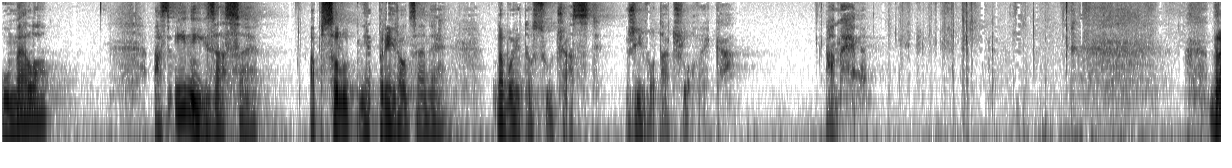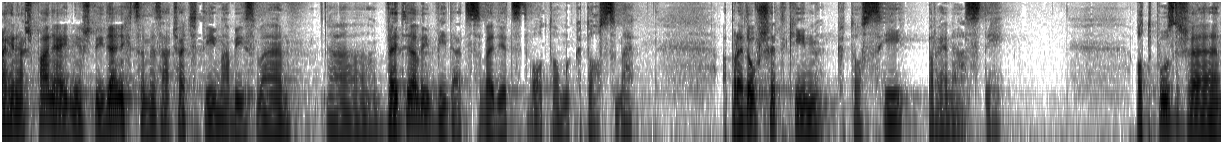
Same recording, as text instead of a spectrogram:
umelo a z iných zase absolútne prirodzené, lebo je to súčasť života človeka. Amen. Drahí náš Páň, aj dnešný deň chceme začať tým, aby sme vedeli vydať svedectvo o tom, kto sme. A predovšetkým, kto si pre nás ty. Odpust, že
